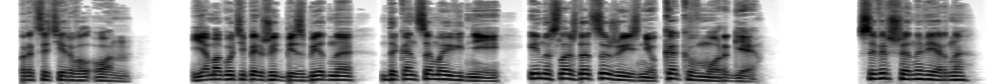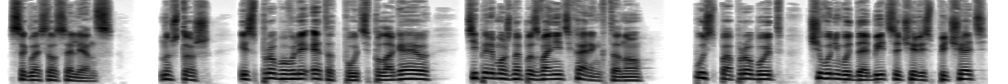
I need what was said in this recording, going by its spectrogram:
— процитировал он. «Я могу теперь жить безбедно до конца моих дней и наслаждаться жизнью, как в морге». «Совершенно верно», — согласился Ленс. «Ну что ж, испробовали этот путь. Полагаю, теперь можно позвонить Харрингтону. Пусть попробует чего-нибудь добиться через печать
